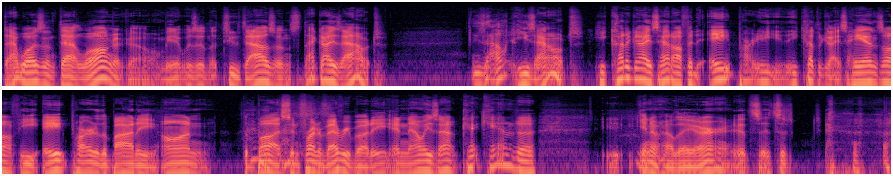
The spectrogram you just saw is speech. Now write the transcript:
that wasn't that long ago. I mean, it was in the 2000s. That guy's out He's out. he's out. He cut a guy's head off and ate part. He, he cut the guy's hands off. He ate part of the body on the bus in front of everybody, and now he's out. Canada, you know how they are. It's it's a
